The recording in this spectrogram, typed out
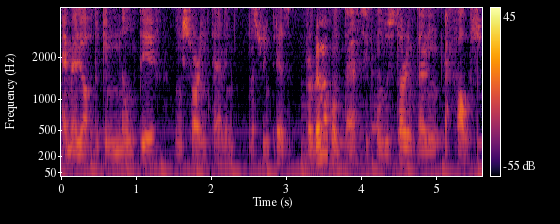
é melhor do que não ter um storytelling na sua empresa. O problema acontece quando o storytelling é falso.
